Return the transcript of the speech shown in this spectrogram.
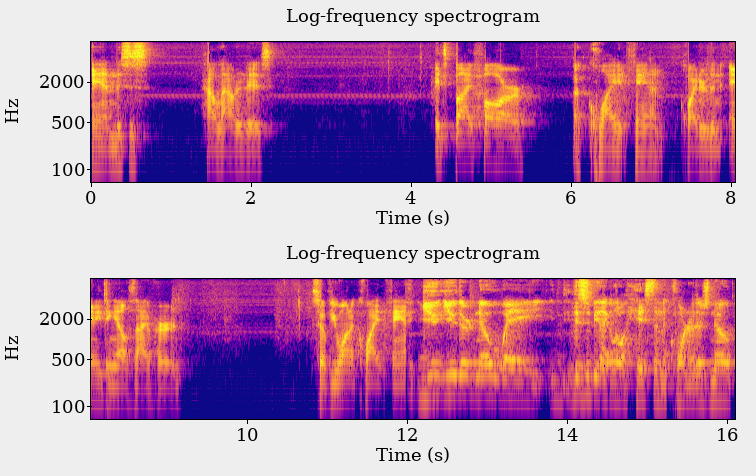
And this is how loud it is it's by far a quiet fan, quieter than anything else I've heard. So if you want a quiet fan, you you there's no way this would be like a little hiss in the corner. There's no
